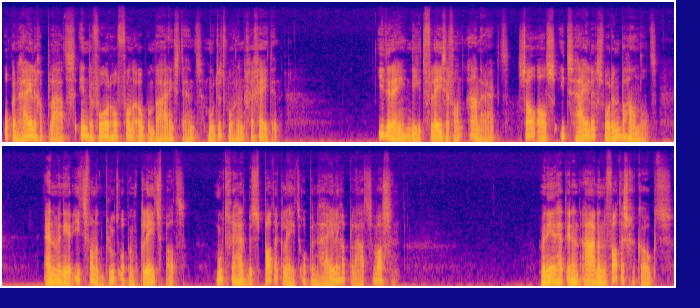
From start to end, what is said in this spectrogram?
Op een heilige plaats in de voorhof van de openbaringstent moet het worden gegeten. Iedereen die het vlees ervan aanraakt, zal als iets heiligs worden behandeld. En wanneer iets van het bloed op een kleed spat, moet ge het bespatte kleed op een heilige plaats wassen. Wanneer het in een aarden vat is gekookt,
